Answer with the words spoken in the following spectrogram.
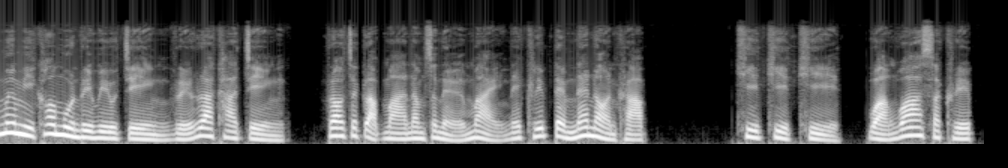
เมื่อมีข้อมูลรีวิวจริง หรือราคาจริง เราจะกลับมานำเสนอใหม่ในคลิปเต็มแน่นอนครับ ขีดขีดขีด หวังว่าสคริปต์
